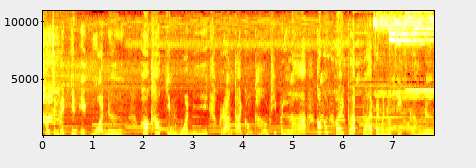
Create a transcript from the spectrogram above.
เขาจึงได้กินอีกหัวหนึ่ง อเขากินหัวนี้ ร่างกายของเขาที่เป็นลา ก็ค่อยๆ กลับกลายเป็นมนุษย์อีกครั้งหนึ่ง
